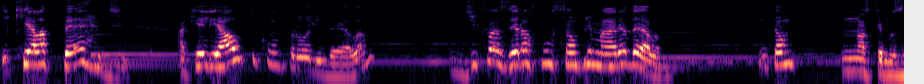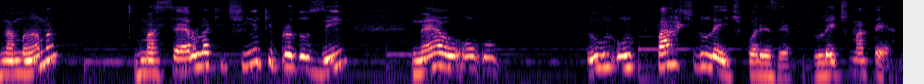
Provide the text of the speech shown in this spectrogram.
e que ela perde aquele autocontrole dela de fazer a função primária dela. Então, nós temos na mama uma célula que tinha que produzir né, o, o, o, o parte do leite, por exemplo, do leite materno.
